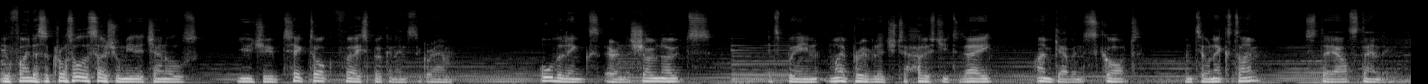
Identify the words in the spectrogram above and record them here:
You'll find us across all the social media channels YouTube, TikTok, Facebook, and Instagram. All the links are in the show notes. It's been my privilege to host you today. I'm Gavin Scott. Until next time, stay outstanding.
